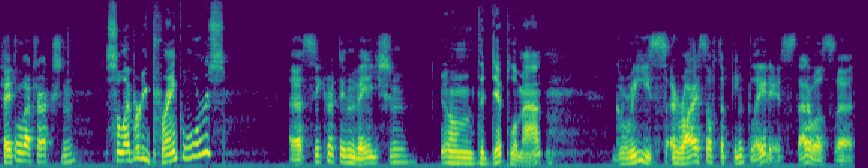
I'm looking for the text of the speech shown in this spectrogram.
Fatal Attraction. celebrity prank wars Uh, Secret Invasion. um the diplomat Grease, A Rise of the Pink Ladies. That was a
